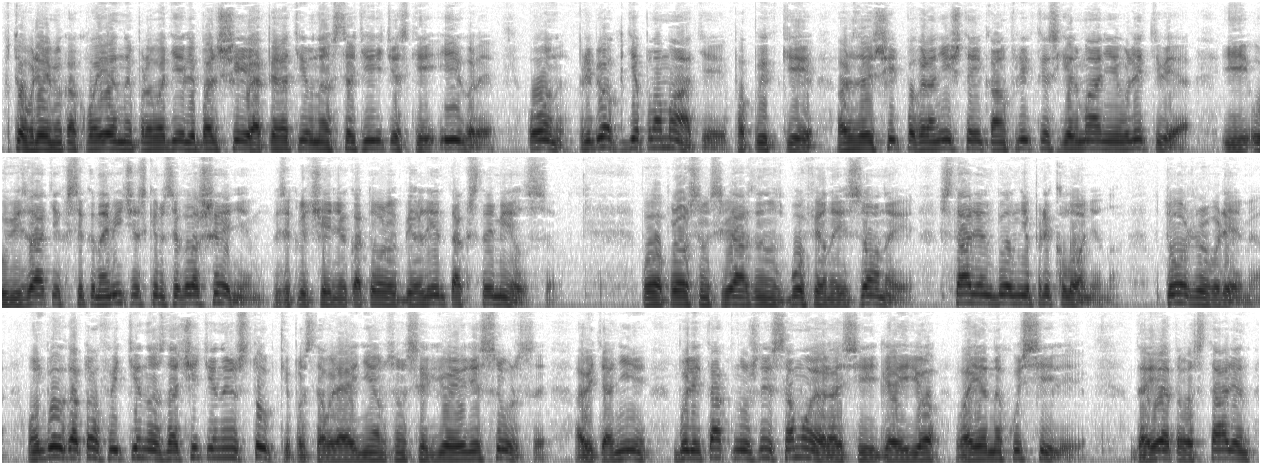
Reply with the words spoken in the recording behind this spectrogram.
В то время как военные проводили большие оперативно-стратегические игры, он прибег к дипломатии, попытке разрешить пограничные конфликты с Германией в Литве и увязать их с экономическим соглашением, к заключению которого Берлин так стремился. По вопросам, связанным с буферной зоной, Сталин был непреклонен. В то же время он был готов идти на значительные уступки, поставляя немцам сырье и ресурсы, а ведь они были так нужны самой России для ее военных усилий. До этого Сталин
